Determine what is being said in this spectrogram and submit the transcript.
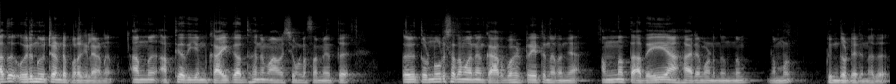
അത് ഒരു നൂറ്റാണ്ട് പിറകിലാണ്. അന്ന് അത്യധികം കായികാധ്വാനം ആവശ്യമുള്ള സമയത്ത് ഒരു തൊണ്ണൂറ് ശതമാനം കാർബോഹൈഡ്രേറ്റ് നിറഞ്ഞ അന്നത്തെ അതേ ആഹാരമാണ് നിന്നും നമ്മൾ പിന്തുടരുന്നത്.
